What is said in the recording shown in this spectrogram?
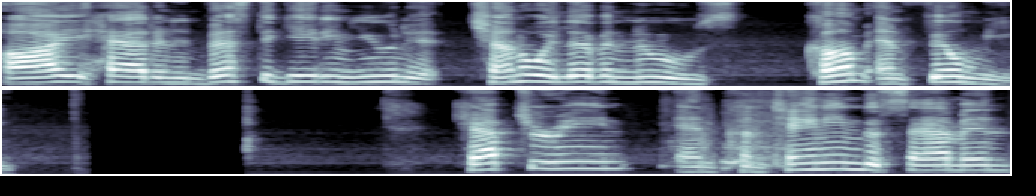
I had an investigating unit, Channel 11 News, come and film me. Capturing and containing the salmon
